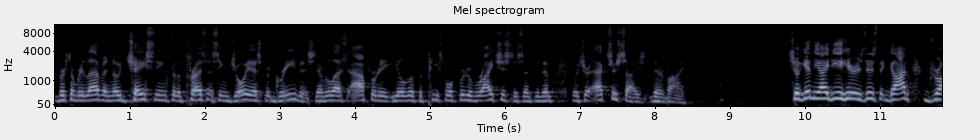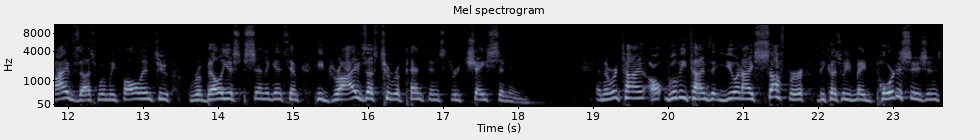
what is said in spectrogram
Verse number 11, no chastening for the present seemed joyous, but grievous. Nevertheless, afterward it yieldeth the peaceful fruit of righteousness unto them which are exercised thereby. So, again, the idea here is this that God drives us when we fall into rebellious sin against Him, He drives us to repentance through chastening. And there were time, uh, will be times that you and I suffer because we've made poor decisions.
